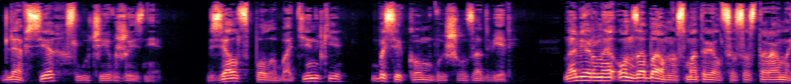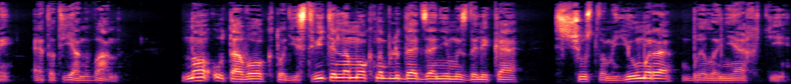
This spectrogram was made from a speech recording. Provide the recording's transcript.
для всех случаев жизни взял с пола ботинки, босиком вышел за дверь. Наверное, он забавно смотрелся со стороны, этот Ян Ван. Но у того, кто действительно мог наблюдать за ним издалека, с чувством юмора было не ахти.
